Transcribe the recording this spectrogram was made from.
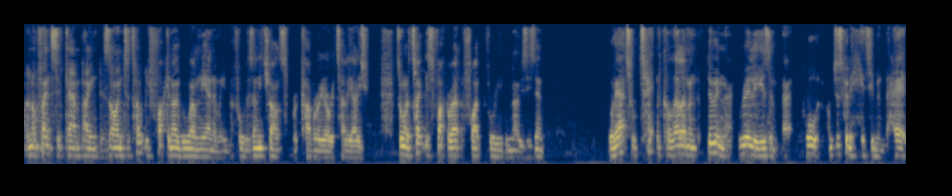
an offensive campaign designed to totally fucking overwhelm the enemy before there's any chance of recovery or retaliation. So I want to take this fucker out to fight before he even knows he's in. Well, the actual technical element of doing that really isn't that important. I'm just going to hit him in the head,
